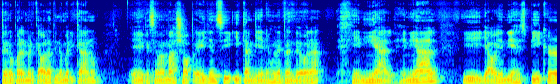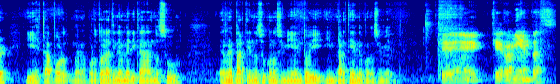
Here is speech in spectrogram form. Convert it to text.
pero para el mercado latinoamericano, eh, que se llama Mashup Agency, y también es una emprendedora genial, genial, y ya hoy en día es speaker, y está por, bueno, por toda Latinoamérica dando su, repartiendo su conocimiento y impartiendo conocimiento. ¿Qué, qué herramientas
